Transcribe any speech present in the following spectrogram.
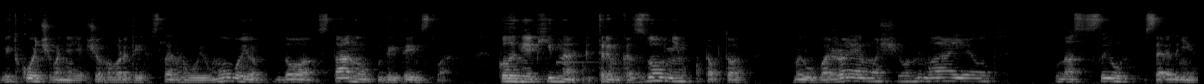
відкочування, якщо говорити сленговою мовою, до стану дитинства, коли необхідна підтримка ззовні, тобто ми вважаємо, що немає от у нас сил всередині,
